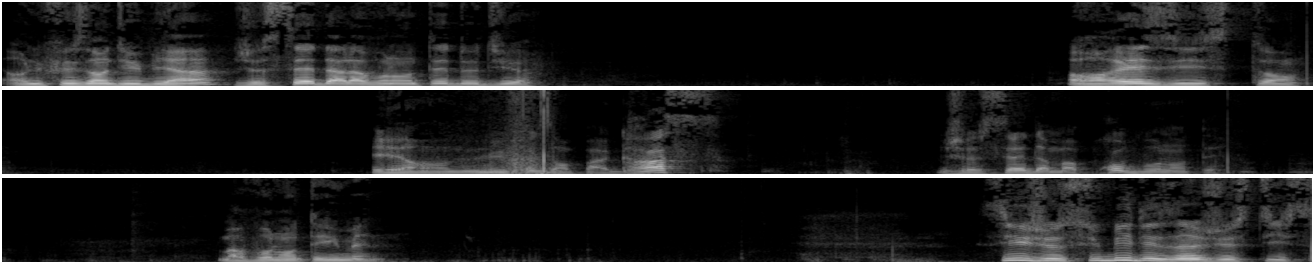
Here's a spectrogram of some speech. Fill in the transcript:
En lui faisant du bien, je cède à la volonté de Dieu. En résistant et en ne lui faisant pas grâce, je cède à ma propre volonté, ma volonté humaine. Si je subis des injustices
